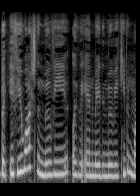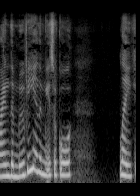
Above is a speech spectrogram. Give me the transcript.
But if you watch the movie, like the animated movie, keep in mind the movie and the musical like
